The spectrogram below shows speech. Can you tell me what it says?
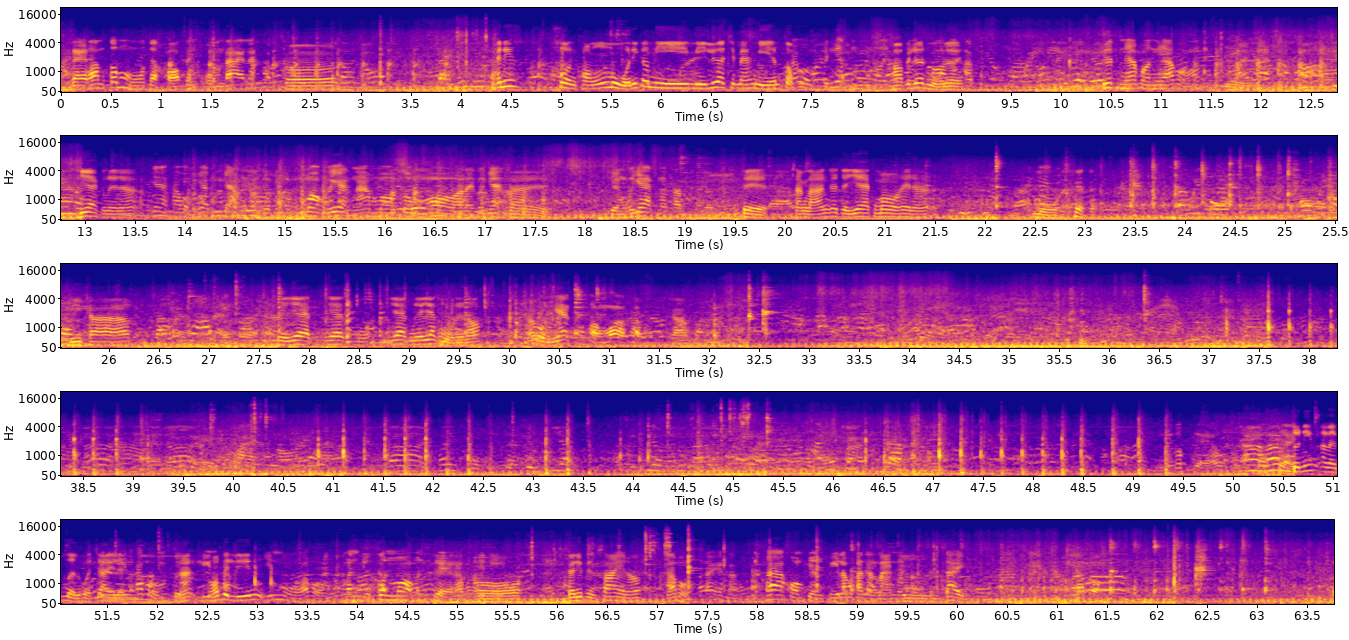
แต่ทำต้มหมูแต่ขอเป็นผมได้นะครับ อ๋ออันนี้ส่วนของหมูนี่ก็มีมีเลือดใช่ไหมมีน้ำตคกรับผมเป็นเลือดหมูเลยอ๋อเป็นเลือดหมูเลย ครับเลือดเนื้อพอเนื้อผมแยกเลยนะ แยกครับผมแยกทุกอย่างหม้อก็แยกนะหม้อต้มหม้ออะไรก็แยกครับใช่เสียงก็แยกนะครับแต่ทางร้านก็จะแยกหม้อให้นะฮะหมู ดีครับเนี่ยแยกแยกหมูแยกเนื้อแยกหมูเลยเนาะ ครับผมแยกทั้งสองหม้อครับ ครับ นี่ก็เปื่อยครับผมเปื่ อยตัวนี้อะไรเหมือนหัวใจเลยลิ้นครับผมตัวนะอ๋อเป็นลิ้นลิ้นหมูครับผม มันอยู่ก้นหม้อมันเปื่อยครับอ๋ทีอนี้แค่นี้เป็นไส้เนาะครับผมใช่ครับ ถ้าของเปลี่ยนฟรีรับประกันทางร้านนะครับอืมเป็นไส้ครับผม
